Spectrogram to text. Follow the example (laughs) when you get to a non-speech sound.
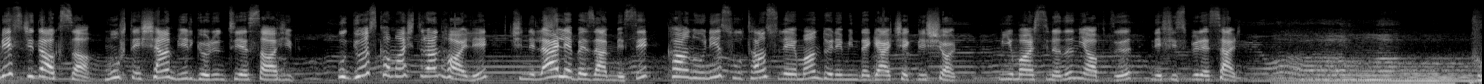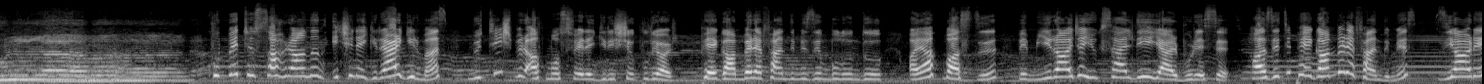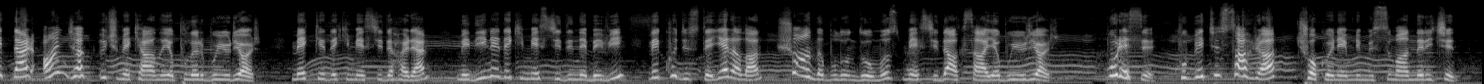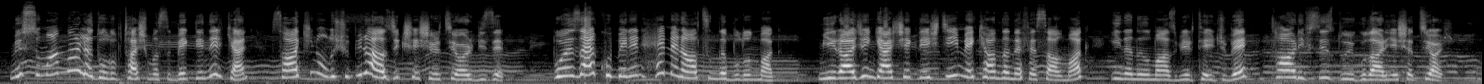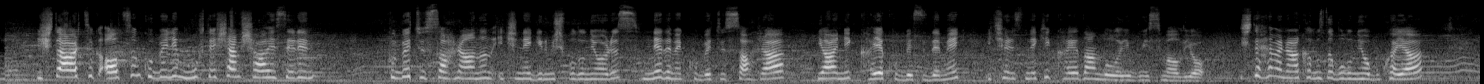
Mescid-i Aksa muhteşem bir görüntüye sahip. Bu göz kamaştıran hali Çinilerle bezenmesi Kanuni Sultan Süleyman döneminde gerçekleşiyor. Mimar Sinan'ın yaptığı nefis bir eser. Kubbetüs Sahra'nın içine girer girmez müthiş bir atmosfere giriş yapılıyor. Peygamber Efendimizin bulunduğu, ayak bastığı ve miraca yükseldiği yer burası. Hazreti Peygamber Efendimiz ziyaretler ancak üç mekanı yapılır buyuruyor. Mekke'deki Mescid-i Harem, Medine'deki Mescid-i Nebevi ve Kudüs'te yer alan şu anda bulunduğumuz Mescid-i Aksa'ya buyuruyor. Burası Kubbetüs Sahra çok önemli Müslümanlar için. Müslümanlarla dolup taşması beklenirken sakin oluşu birazcık şaşırtıyor bizi. Bu özel kubbenin hemen altında bulunmak, miracın gerçekleştiği mekanda nefes almak inanılmaz bir tecrübe, tarifsiz duygular yaşatıyor. İşte artık altın kubbeli muhteşem şaheserin Kubbetüs Sahra'nın içine girmiş bulunuyoruz. Ne demek Kubbetüs Sahra? Yani kaya kubbesi demek. İçerisindeki kayadan dolayı bu ismi alıyor. İşte hemen arkamızda bulunuyor bu kaya.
